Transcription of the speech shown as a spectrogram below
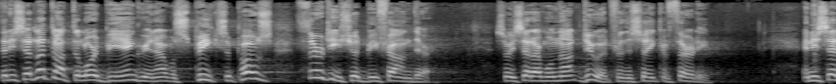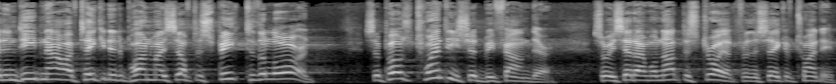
Then he said, Let not the Lord be angry, and I will speak. Suppose 30 should be found there. So he said, I will not do it for the sake of 30. And he said, Indeed, now I've taken it upon myself to speak to the Lord. Suppose 20 should be found there. So he said, I will not destroy it for the sake of 20.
